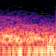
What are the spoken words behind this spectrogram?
you.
